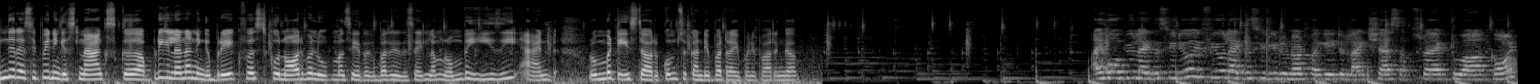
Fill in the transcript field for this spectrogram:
இந்த ரெசிபி நீங்கள் ஸ்நாக்ஸ்க்கு அப்படி இல்லைனா நீங்கள் பிரேக்ஃபாஸ்ட்க்கு நார்மல் உப்புமா செய்கிறதுக்கு பதில் இது செய்யலாம். ரொம்ப ஈஸி அண்ட் ரொம்ப டேஸ்ட்டாக இருக்கும். ஸோ கண்டிப்பாக ட்ரை பண்ணி பாருங்கள் I hope you like this video. If you like this video, do not forget to like, share, subscribe to our account.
